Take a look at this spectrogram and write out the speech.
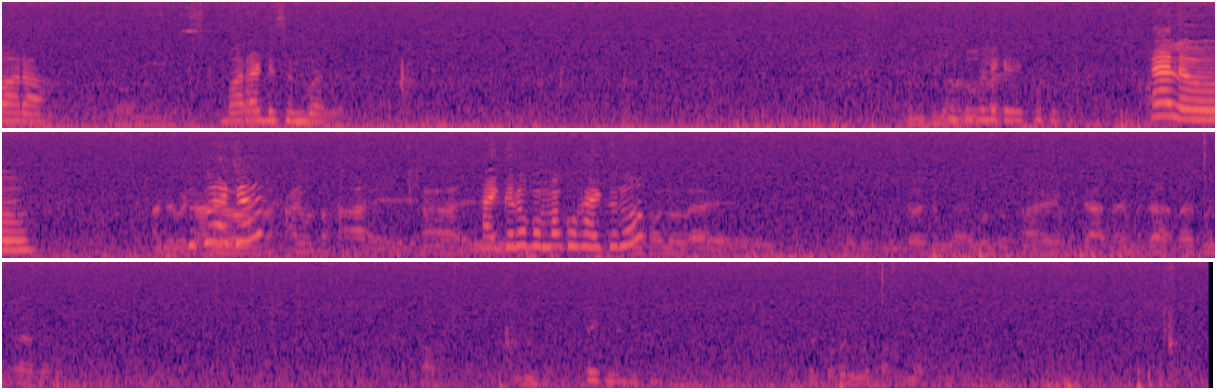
बारह। बारह दिसंबर। हेलो। कुकू आजा हाय करो मम्मा को हाय करो।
